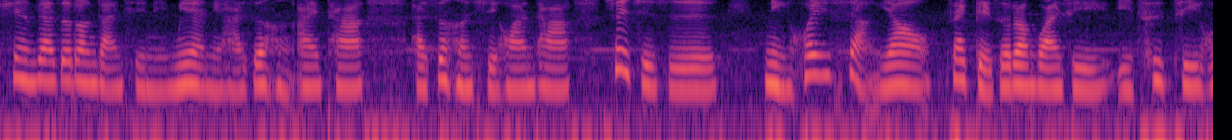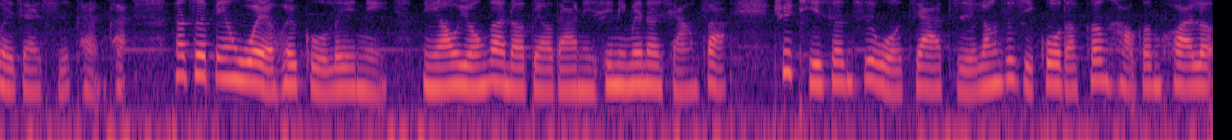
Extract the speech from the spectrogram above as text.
现在这段感情里面，你还是很爱他，还是很喜欢他，所以其实。你会想要再给这段关系一次机会，再试看看。那这边我也会鼓励你，你要勇敢的表达你心里面的想法，去提升自我价值，让自己过得更好、更快乐。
